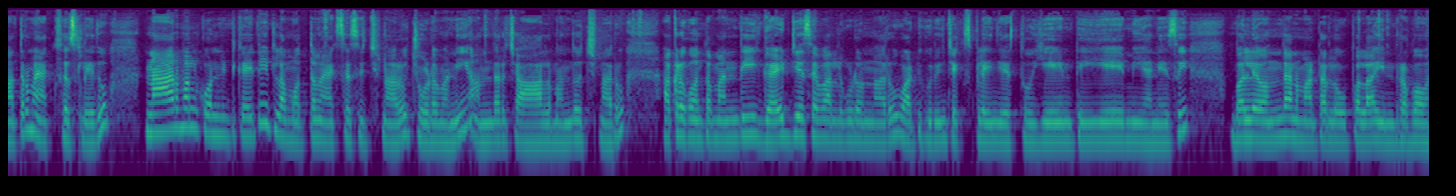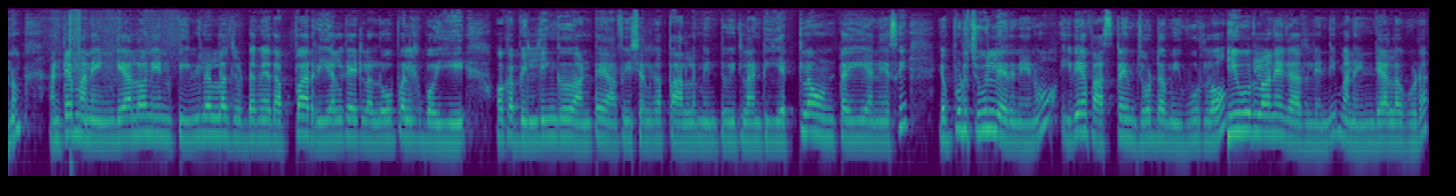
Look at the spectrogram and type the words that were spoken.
మాత్రం యాక్సెస్ లేదు. నార్మల్ కొన్నిటికైతే ఇట్లా మొత్తం యాక్సెస్ ఇచ్చినారు చూడమని అందరు చాలా మంది వచ్చినారు. అక్కడ కొంతమంది గైడ్ చేసే వాళ్ళు కూడా ఉన్నారు వాటి గురించి ఎక్స్ప్లెయిన్ చేస్తూ ఏంటి ఏమి అనేసి. భలే ఉందన్నమాట లోపల ఇంద్రభవనం. అంటే మన ఇండియాలో నేను టీవీలలో చూడడమే తప్ప రియల్గా ఇట్లా లోపలికి పోయి ఒక బిల్డింగ్ అంటే అఫీషియల్గా పార్లమెంటు ఇట్లాంటివి ఎట్లా ఉంటాయి అనేసి ఎప్పుడు చూడలేదు నేను. ఇదే ఫస్ట్ టైం చూడడం ఈ ఊర్లో. ఈ ఊర్లోనే కాదులేండి మన ఇండియాలో కూడా.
